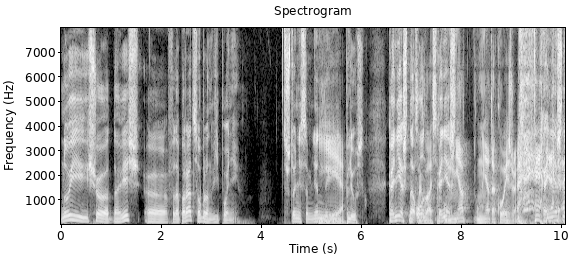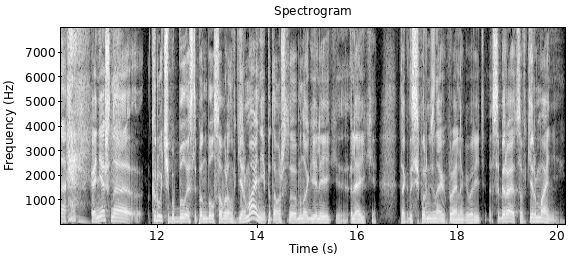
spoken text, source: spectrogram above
Ну и еще одна вещь. Э, фотоаппарат собран в Японии, что несомненный yeah. плюс. Конечно, Согласен. он... Конечно, у, меня, у меня такой же. Конечно, конечно, круче бы было, если бы он был собран в Германии, потому что многие лейки, ляйки, так до сих пор не знаю, как правильно говорить, собираются в Германии.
